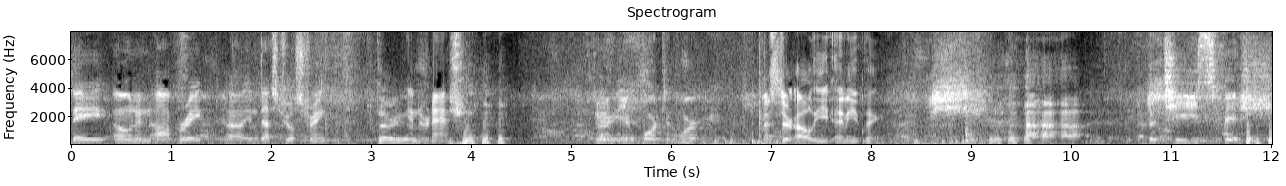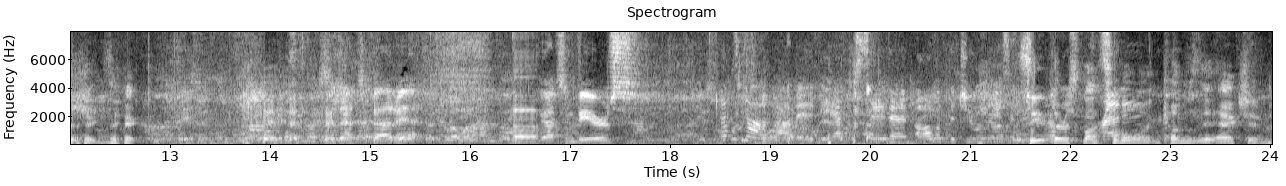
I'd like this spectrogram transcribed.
they own and operate uh, Industrial Strength There he is. International. Doing important work. Mister, I'll eat anything. The cheese fish. exactly. so that's about it. We've got some beers. That's not about it. You have to say that all of the jewelry is internally See, the responsible one comes in action.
